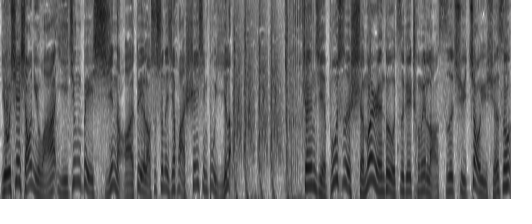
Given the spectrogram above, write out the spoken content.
有些小女娃已经被洗脑啊，对老师说那些话深信不疑了。真姐不是什么人都有资格成为老师去教育学生。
